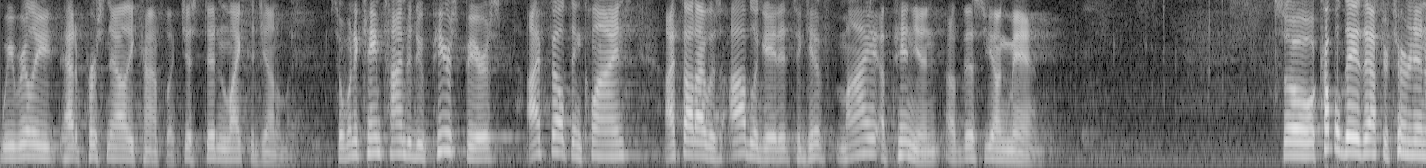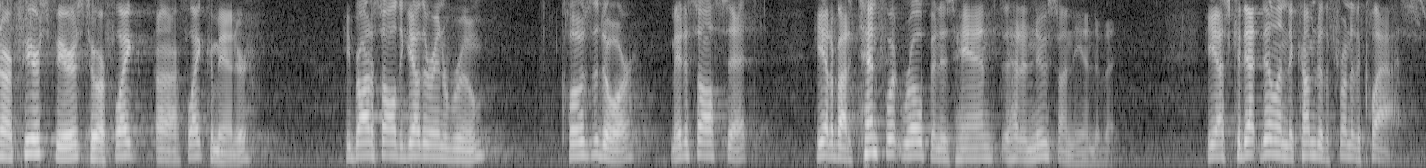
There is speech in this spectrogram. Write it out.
we really had a personality conflict, just didn't like the gentleman. So when it came time to do peer spears, I felt inclined, I thought I was obligated to give my opinion of this young man. So a couple days after turning in our peer spears to our flight, uh, flight commander, he brought us all together in a room, closed the door, made us all sit. He had about a 10-foot rope in his hand that had a noose on the end of it. He asked Cadet Dillon to come to the front of the class.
